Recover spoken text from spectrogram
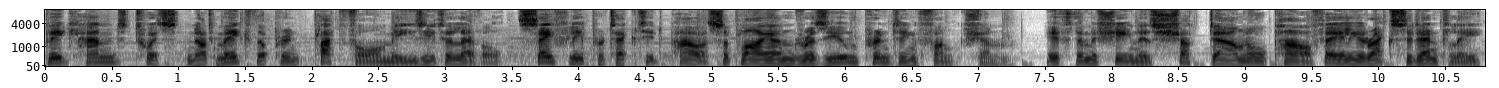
Big hand twist nut make the print platform easy to level. Safely protected power supply and resume printing function. If the machine is shut down or power failure accidentally,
